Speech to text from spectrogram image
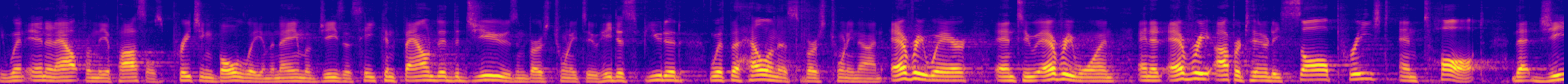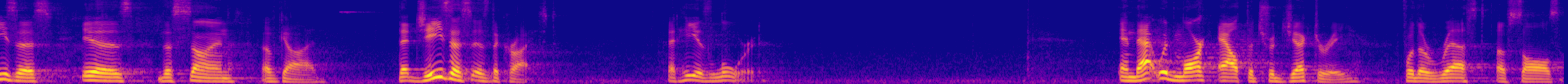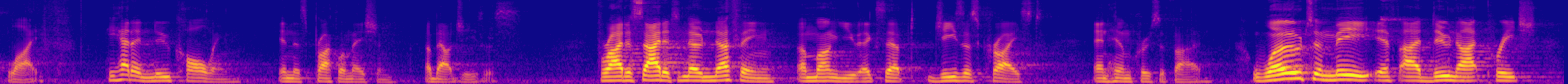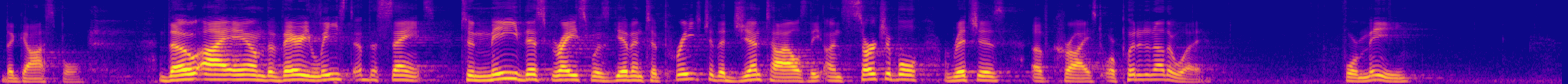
he went in and out from the apostles, preaching boldly in the name of Jesus. He confounded the Jews in verse 22. He disputed with the Hellenists, verse 29. Everywhere and to everyone, and at every opportunity, Saul preached and taught that Jesus is the Son of God, that Jesus is the Christ, that he is Lord. And that would mark out the trajectory for the rest of Saul's life. He had a new calling in this proclamation about Jesus. For I decided to know nothing among you except Jesus Christ and Him crucified. Woe to me if I do not preach the gospel. Though I am the very least of the saints, to me this grace was given to preach to the Gentiles the unsearchable riches of Christ. Or put it another way, for me,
